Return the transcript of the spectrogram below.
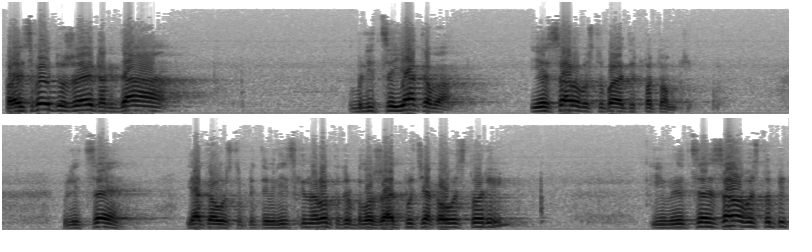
происходит уже, когда в лице Якова и Исава выступают их потомки. В лице Якова выступит еврейский народ, который продолжает путь Якова в истории. И в лице Исава выступит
